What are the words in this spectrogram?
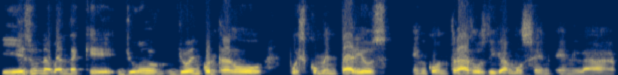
y es una banda que yo, yo he encontrado pues comentarios encontrados, digamos, en, en, la,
